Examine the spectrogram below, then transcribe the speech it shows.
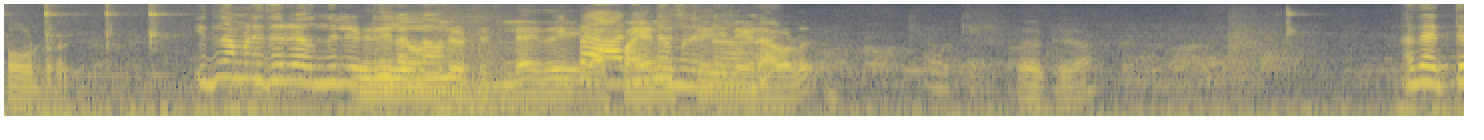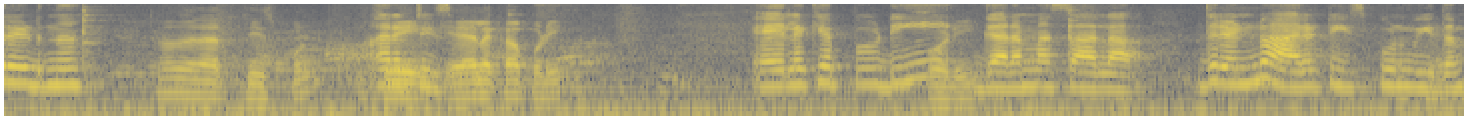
പൗഡർ ഇത് നമ്മൾ ഇതുവരെ ഒന്നും ഇതിൽ ഒന്നും ഇട്ടിട്ടില്ല. ഇത് ഫൈനൽ സ്റ്റേജിൽ. ഇടാവൾ. വെക്കുക അത് എത്ര ഇടുന്ന? അര ടീസ്പൂൺ. ഏലക്കാപ്പൊടി. ഏലക്കപ്പൊടി ഗരം മസാല. ഇത് രണ്ടും അര ടീസ്പൂൺ വീതം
